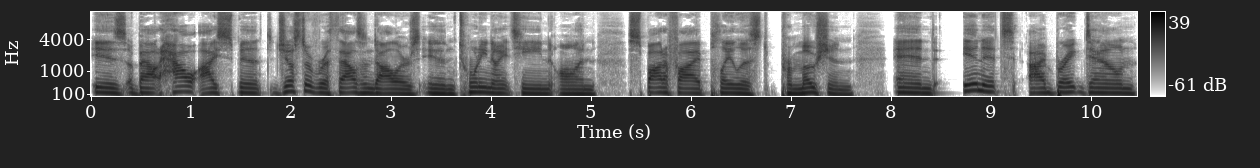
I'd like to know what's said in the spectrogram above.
is about how I spent just over a thousand dollars in 2019 on Spotify playlist promotion. And in it, I break down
